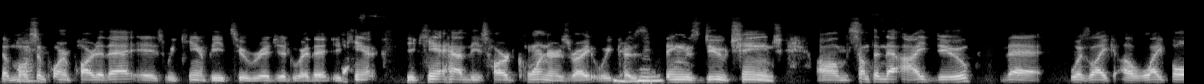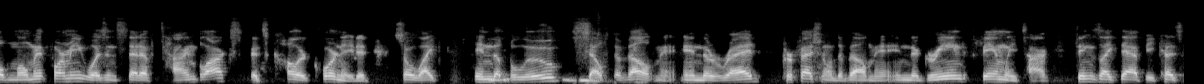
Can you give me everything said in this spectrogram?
The yeah. most important part of that is we can't be too rigid with it. You yes. can't you can't have these hard corners, right? Because mm-hmm. things do change. Um, something that I do that was like a light bulb moment for me was instead of time blocks, it's color coordinated. So like in the mm-hmm. blue, self development. In the red, professional development. In the green, family time. Things like that. Because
